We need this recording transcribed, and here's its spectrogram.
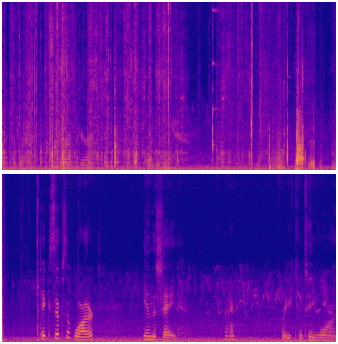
Extra strap here. bugging me. Take sips of water in the shade. Okay? Before you continue on.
